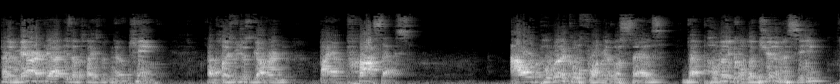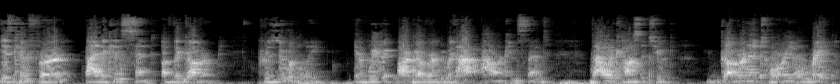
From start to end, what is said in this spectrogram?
But America is a place with no king, a place which is governed by a process. Our political formula says that political legitimacy is conferred by the consent of the governed. Presumably, if we are governed without our consent, that would constitute gubernatorial rape.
